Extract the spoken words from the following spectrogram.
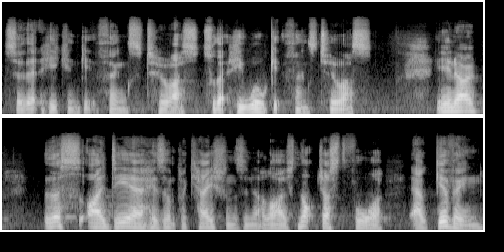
so that he can get things to us, so that he will get things to us. You know, this idea has implications in our lives, not just for our giving,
